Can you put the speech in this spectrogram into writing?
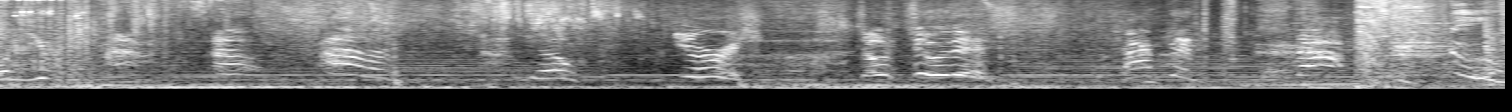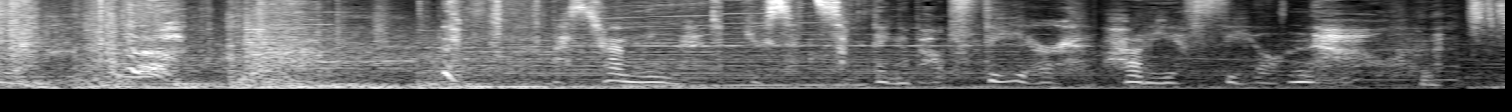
What are you... No! Yuri! Don't do this! Captain! Stop! Last time we met, you said something about fear. How do you feel now?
